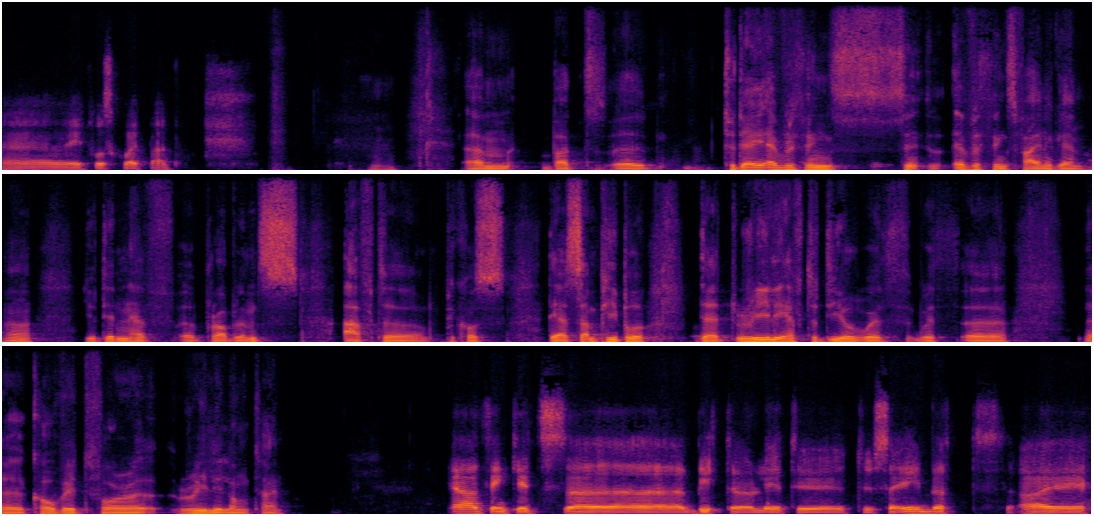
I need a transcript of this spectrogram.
uh, it was quite bad. Mm-hmm. Um, but uh, today everything's everything's fine again. Huh? You didn't have uh, problems after because there are some people that really have to deal with with uh, uh COVID for a really long time. Yeah, I think it's uh, a bit early to to say, but I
